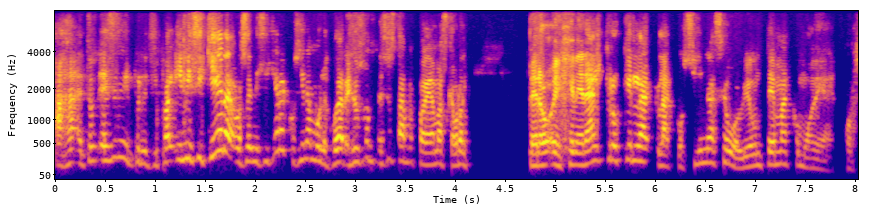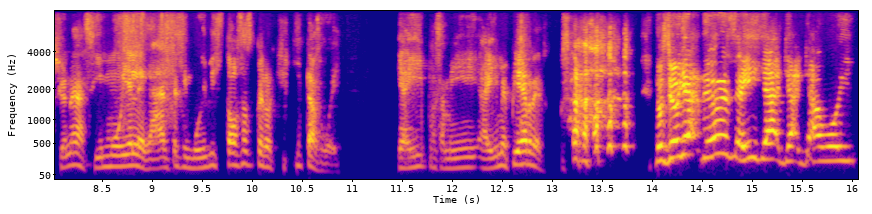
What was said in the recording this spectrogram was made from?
Ajá, entonces ese es mi principal. Y ni siquiera, o sea, ni siquiera cocina molecular, eso, eso está todavía más cabrón. Pero en general creo que la, la cocina se volvió un tema como de porciones así muy elegantes y muy vistosas, pero chiquitas, güey. Y ahí, pues a mí, ahí me pierdes. Entonces yo ya, yo desde ahí ya, ya, ya voy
